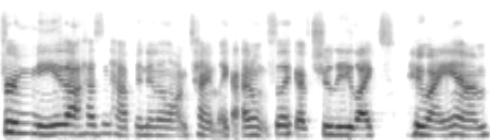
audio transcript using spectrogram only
for me, that hasn't happened in a long time. Like, I don't feel like I've truly liked who I am.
